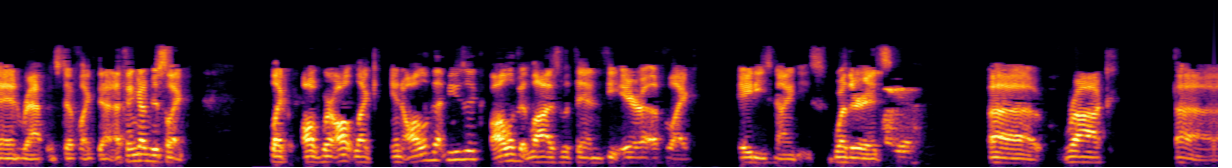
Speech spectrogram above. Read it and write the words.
and rap and stuff like that. I think I'm just like, like, all, we're all like in all of that music, all of it lies within the era of like 80s, 90s, whether it's oh, yeah. uh, rock, uh,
